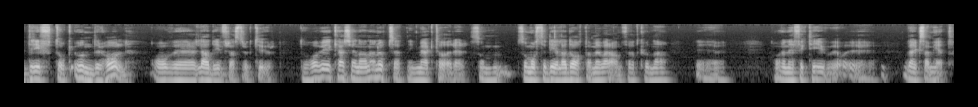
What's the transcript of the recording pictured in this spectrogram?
drift och underhåll av laddinfrastruktur. Då har vi kanske en annan uppsättning med aktörer som, som måste dela data med varandra för att kunna eh, ha en effektiv eh, verksamhet.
